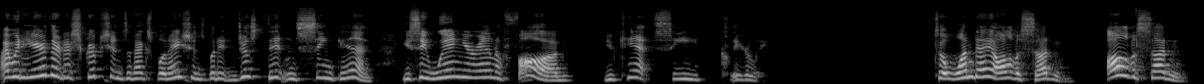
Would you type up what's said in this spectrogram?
I would hear their descriptions and explanations, but it just didn't sink in. You see, when you're in a fog, you can't see clearly. Till one day, all of a sudden, all of a sudden,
